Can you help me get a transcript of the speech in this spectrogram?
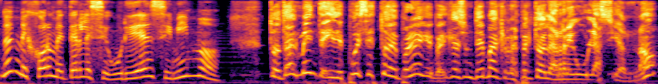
¿No es mejor meterle seguridad en sí mismo? Totalmente. Y después esto de poner que, es un tema respecto a la regulación, ¿no?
